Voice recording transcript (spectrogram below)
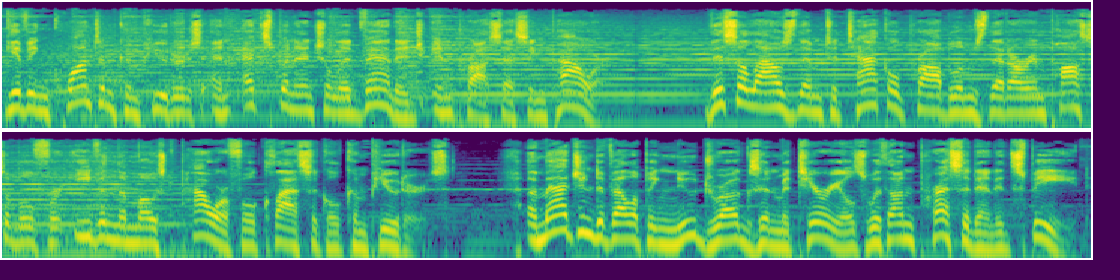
giving quantum computers an exponential advantage in processing power. This allows them to tackle problems that are impossible for even the most powerful classical computers. Imagine developing new drugs and materials with unprecedented speed.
